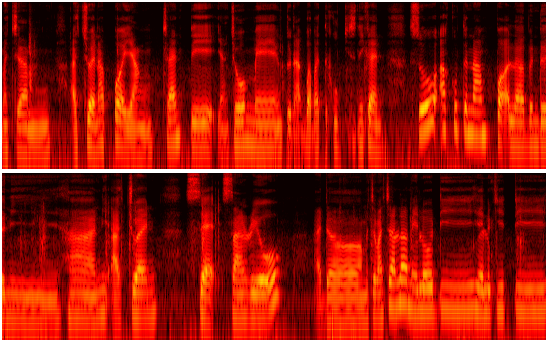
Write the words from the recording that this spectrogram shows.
macam acuan apa yang cantik, yang comel untuk nak buat butter cookies ni kan. So, aku ternampak lah benda ni. Ha, ni acuan set Sanrio. Ada macam-macam lah melodi, Hello Kitty,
